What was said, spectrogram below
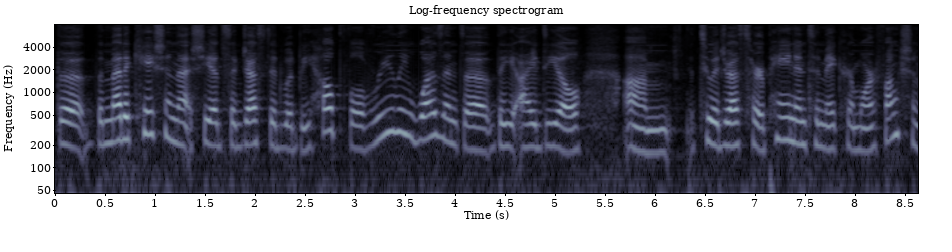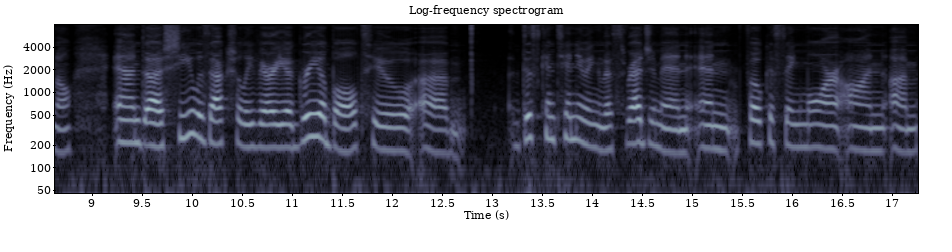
the, the medication that she had suggested would be helpful really wasn't uh, the ideal um, to address her pain and to make her more functional. And uh, she was actually very agreeable to um, discontinuing this regimen and focusing more on um,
